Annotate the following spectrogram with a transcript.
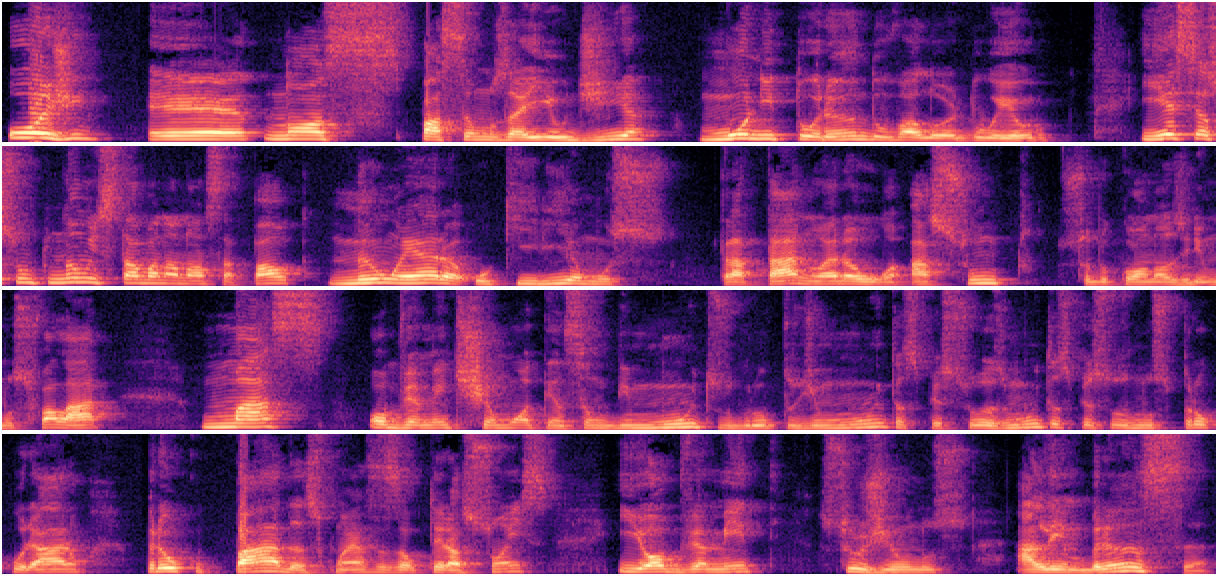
Hoje é, nós passamos aí o dia monitorando o valor do euro. E esse assunto não estava na nossa pauta, não era o que iríamos tratar, não era o assunto sobre o qual nós iríamos falar, mas obviamente chamou a atenção de muitos grupos, de muitas pessoas, muitas pessoas nos procuraram preocupadas com essas alterações e obviamente surgiu-nos a lembrança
